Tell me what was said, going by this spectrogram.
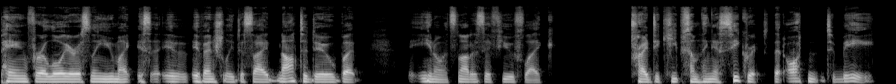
paying for a lawyer is something you might eventually decide not to do, but you know, it's not as if you've like tried to keep something a secret that oughtn't to be.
